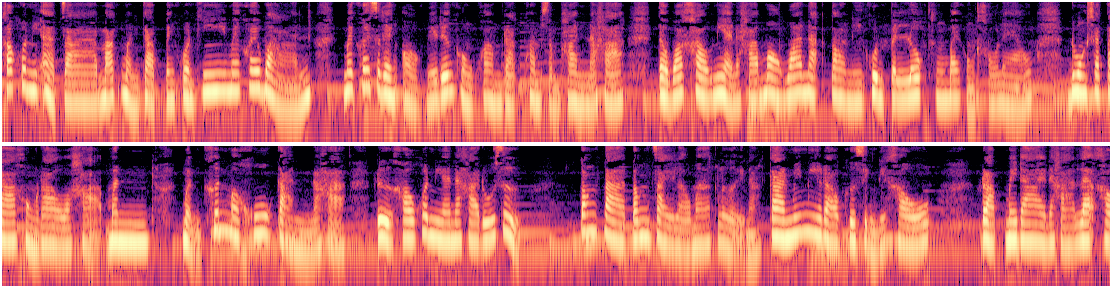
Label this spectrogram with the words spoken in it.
เขาคนนี้อาจจะมักเหมือนกับเป็นคนที่ไม่ค่อยหวาน ไม่ค่อยแสดงออกในเรื่องของความรักความสัมพันธ์นะคะ แต่ว่าเขาเนี่ยนะคะมองว่าณตอนนี้คุณเป็นโลกทั้งใบของเขาแล้ว ดวงชะตาของเราอะค่ะ มันเหมือนขึ้นมาคู่กันนะคะ หรือเขาคนนี้นะคะรู้สึก ต้องตาต้องใจเรามากเลยนะ การไม่มีเราคือสิ่งที่เขารับไม่ได้นะคะ และเขา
